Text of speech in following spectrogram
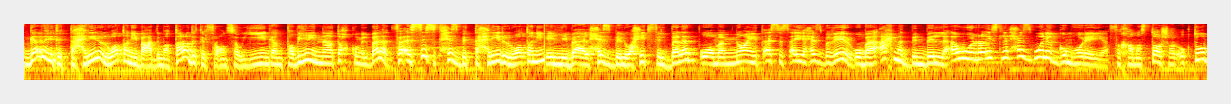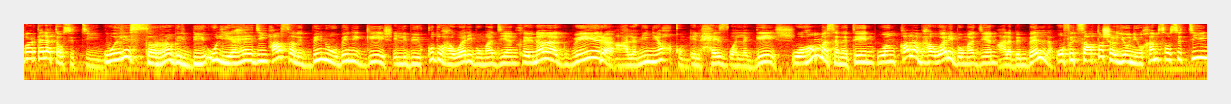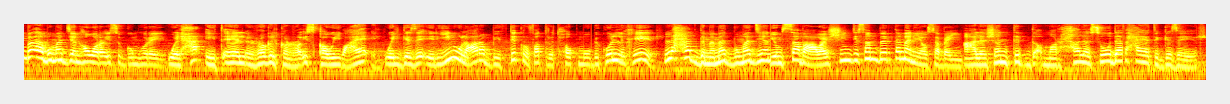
جبهة التحرير الوطني بعد ما طردت الفرنسويين كان طبيعي إنها تحكم البلد فأسست حزب التحرير الوطني اللي بقى الحزب الوحيد في البلد وممنوع يتأسس أي حزب غيره وبقى أحمد بن بلة أول رئيس للحزب وللجمهورية في 15 أكتوبر 63 ولسه الراجل بيقول يا هادي حصلت بينه وبين الجيش اللي بيقوده هواري بومدين خناقة كبيرة على مين يحكم الحزب ولا الجيش؟ وهم سنتين وانقلب هواري بومدين على بن بلة وفي 19 يونيو 65 بقى ابو مدين هو رئيس الجمهورية. والحق يتقال الراجل كان رئيس قوي وعاقل. والجزائريين والعرب بيفتكروا فترة حكمه بكل خير لحد ما مات بومدين يوم 27 ديسمبر 78 علشان تبدأ مرحلة سوداء في حياة الجزائر.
